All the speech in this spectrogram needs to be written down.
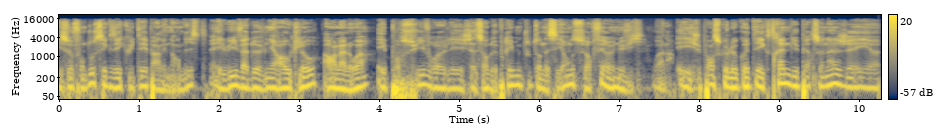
ils se font tous exécuter par les nordistes, et lui va devenir outlaw, hors la loi, et poursuivre les chasseurs de primes tout en essayant de se refaire une vie. Voilà. Et je pense que le côté extrême du personnage est euh,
